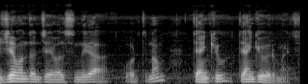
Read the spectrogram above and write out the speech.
విజయవంతం చేయవలసిందిగా కోరుతున్నాం. Thank you thank you very much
